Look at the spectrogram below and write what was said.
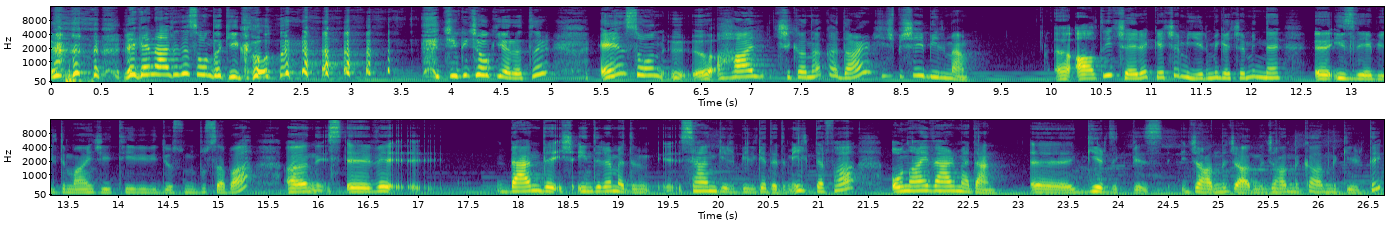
Ve genelde de son dakika olur. Çünkü çok yaratır. En son hal çıkana kadar hiçbir şey bilmem. 6 çeyrek geçe mi 20 geçe mi ne e, izleyebildim IGTV videosunu bu sabah. E, ve ben de işte indiremedim. Sen gir Bilge dedim. İlk defa onay vermeden e, girdik biz. Canlı canlı, canlı kanlı girdik.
